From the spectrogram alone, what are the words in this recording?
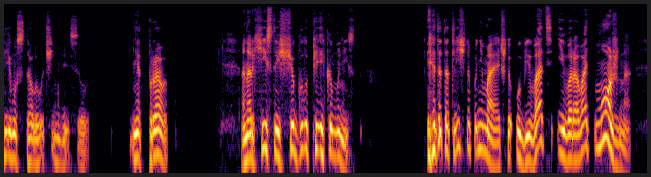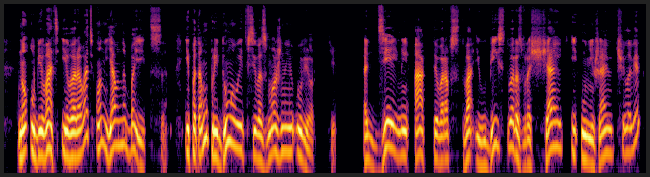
Ему стало очень весело. Нет, права. Анархисты еще глупее коммунистов. Этот отлично понимает, что убивать и воровать можно, но убивать и воровать он явно боится, и потому придумывает всевозможные увертки. Отдельные акты воровства и убийства развращают и унижают человека.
